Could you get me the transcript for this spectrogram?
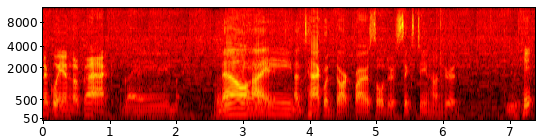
Technically in the pack. Lame. Now I attack with Darkfire Soldier 1600. You hit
